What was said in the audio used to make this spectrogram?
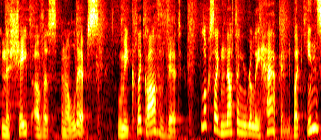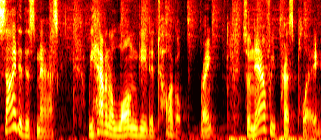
in the shape of a, an ellipse, when we click off of it, looks like nothing really happened. But inside of this mask, we have an elongated toggle, right? So now if we press play,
